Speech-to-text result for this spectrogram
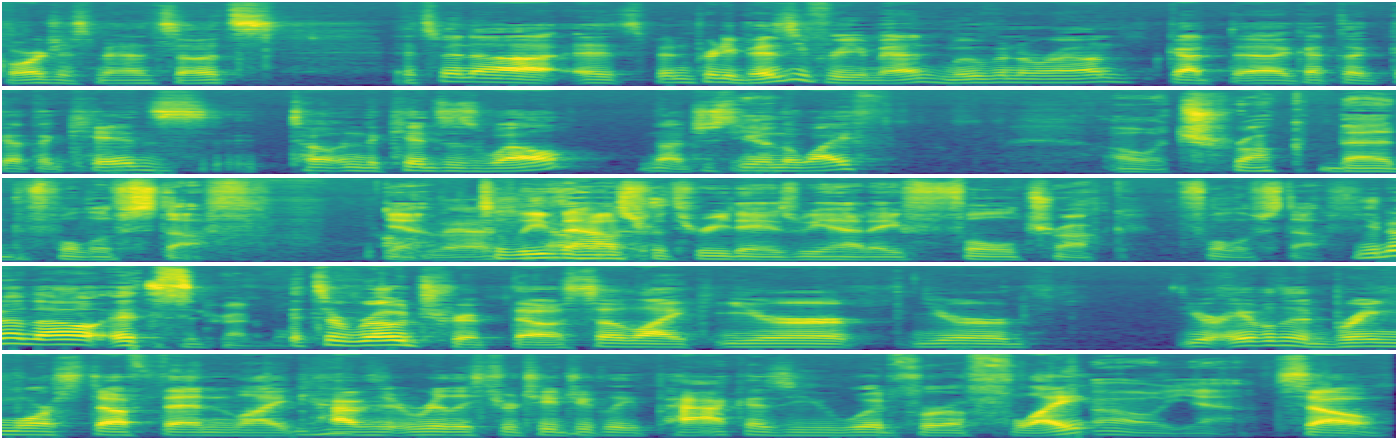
Gorgeous man. So it's it's been uh, it's been pretty busy for you, man. Moving around, got uh, got the got the kids, toting the kids as well, not just you and the wife. Oh, a truck bed full of stuff. Oh, yeah. Man, to leave the house nice. for three days, we had a full truck full of stuff. You know, though, it's, it's incredible. It's a road trip, though, so like you're you're you're able to bring more stuff than like mm-hmm. have it really strategically pack as you would for a flight. Oh yeah. So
